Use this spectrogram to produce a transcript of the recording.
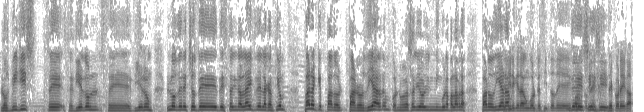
los Bee Gees ce- cedieron, cedieron los derechos de, de Staring Alive, de la canción, para que parodiaran, pues no me va a salir ninguna palabra, parodiaran, tiene que dar un golpecito de, De- cor- sí, de, sí. de corega.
